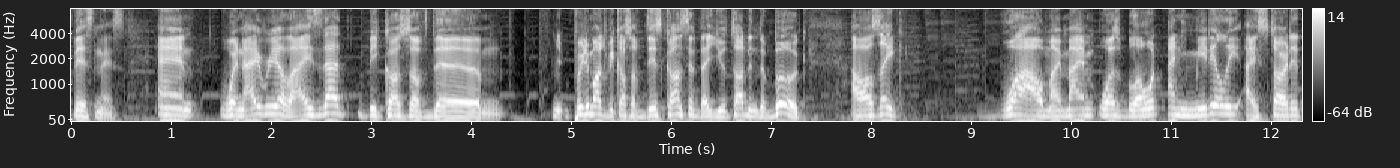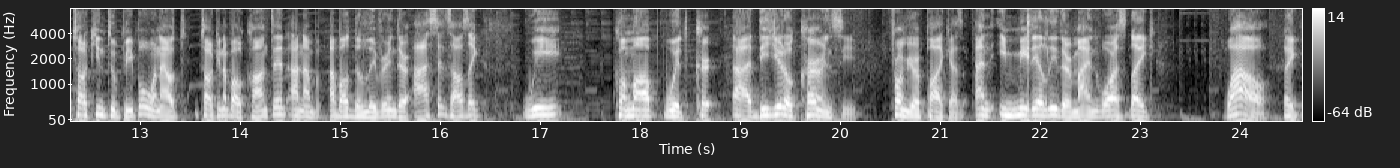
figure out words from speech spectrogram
business. And when I realized that because of the um, pretty much because of this concept that you taught in the book, I was like, wow, my mind was blown. And immediately I started talking to people when I was talking about content and about delivering their assets. I was like, we come up with cur- uh, digital currency from your podcast. And immediately their mind was like, wow, like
